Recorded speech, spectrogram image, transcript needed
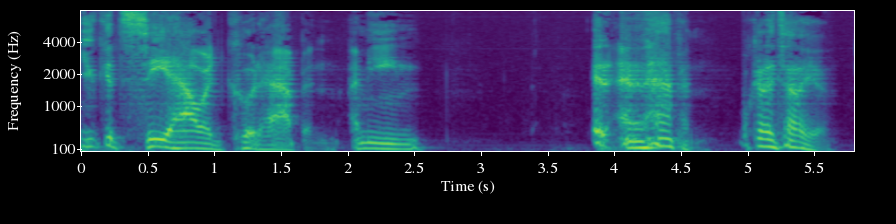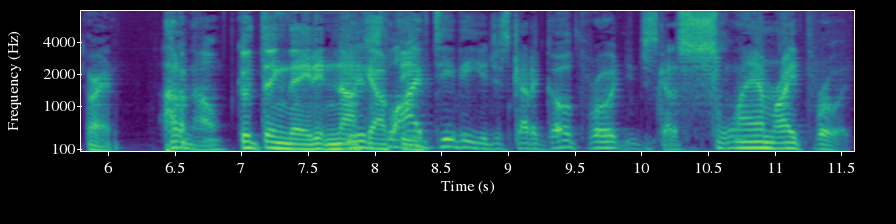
You could see how it could happen. I mean, it, and it happened. What can I tell you? right. I don't know. Good thing they didn't knock It's out live the. TV. You just got to go through it. You just got to slam right through it.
